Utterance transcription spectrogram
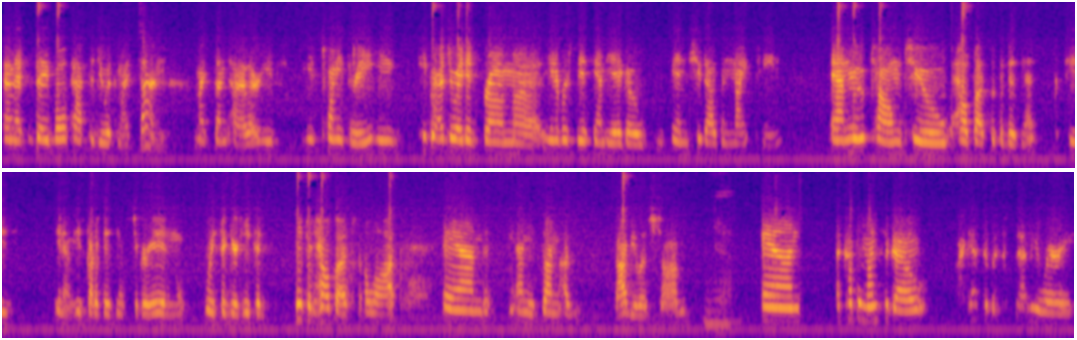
and it, they both have to do with my son. My son Tyler, he's he's 23. He he graduated from uh, University of San Diego in 2019, and moved home to help us with the business. He's you know he's got a business degree, and we figured he could he could help us a lot and and he's done a fabulous job. Yeah. And a couple months ago, I guess it was February,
